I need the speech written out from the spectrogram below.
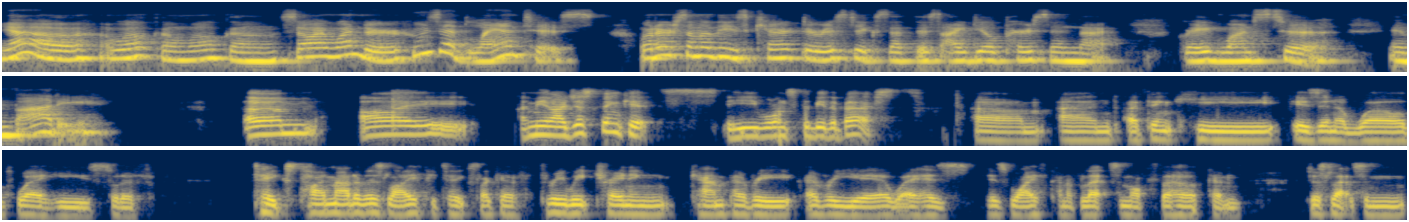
Yeah, welcome, welcome. So I wonder, who's Atlantis? What are some of these characteristics that this ideal person that Greg wants to embody? Um, I I mean, I just think it's he wants to be the best. Um, and I think he is in a world where he sort of takes time out of his life. He takes like a three week training camp every every year where his his wife kind of lets him off the hook and just lets him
